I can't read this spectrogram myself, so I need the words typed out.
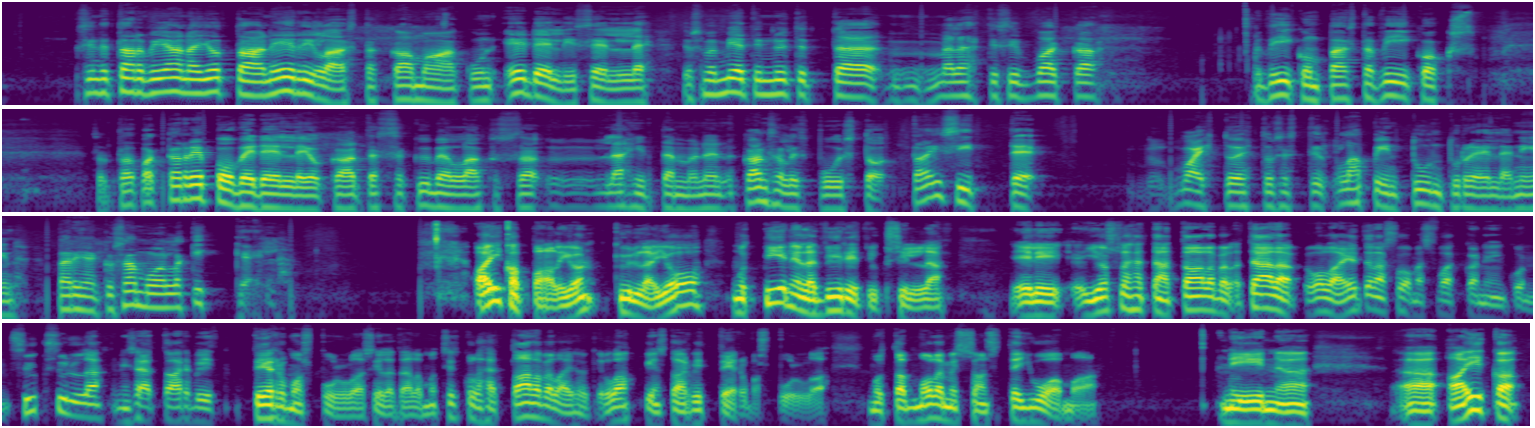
sinne tarvii aina jotain erilaista kamaa kuin edelliselle. Jos mä mietin nyt, että mä lähtisin vaikka viikon päästä viikoksi, sanotaan vaikka Repovedelle, joka on tässä Kymenlaaksossa lähin tämmöinen kansallispuisto, tai sitten vaihtoehtoisesti Lapin tuntureille, niin pärjäänkö samoilla kikkeillä? Aika paljon, kyllä joo, mutta pienellä virityksillä. Eli jos lähdetään talvella, täällä ollaan Etelä-Suomessa vaikka niin kuin syksyllä, niin sä et tarvitse termospulloa sillä tavalla, mutta sitten kun lähdet talvella johonkin Lappiin, sä tarvitset termospulloa, mutta molemmissa on sitten juomaa. Niin ää, aika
